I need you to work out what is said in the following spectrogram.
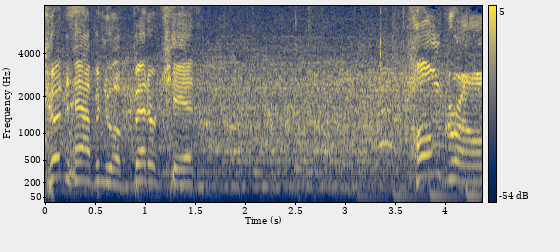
Couldn't happen to a better kid. Homegrown.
